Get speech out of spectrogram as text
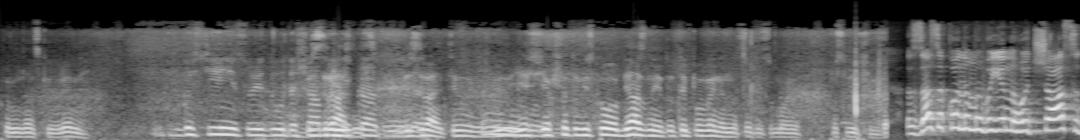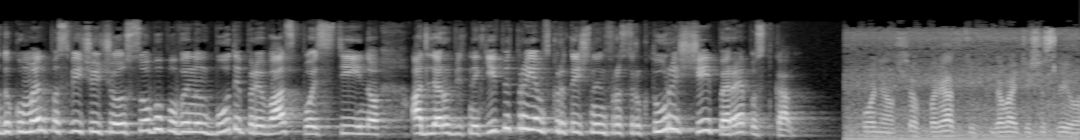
в комендантское время? в гостиницу йду, до Без разниці. ніяк Без разниці. Ти, якщо- ти військово обов'язаний, то ти повинен носити з собою посвідчення. За законами воєнного часу документ, посвідчуючи особу, повинен бути при вас постійно. А для робітників підприємств критичної інфраструктури ще й перепустка. Понял, все в порядку. Давайте щасливо.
